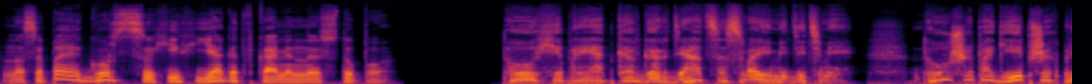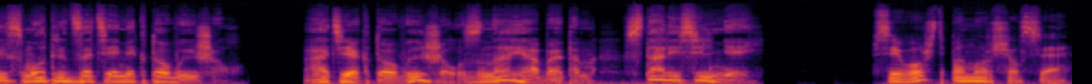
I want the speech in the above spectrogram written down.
насыпая горсть сухих ягод в каменную ступу. «Духи предков гордятся своими детьми. Души погибших присмотрят за теми, кто выжил. А те, кто выжил, зная об этом, стали сильней». Всевождь поморщился.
